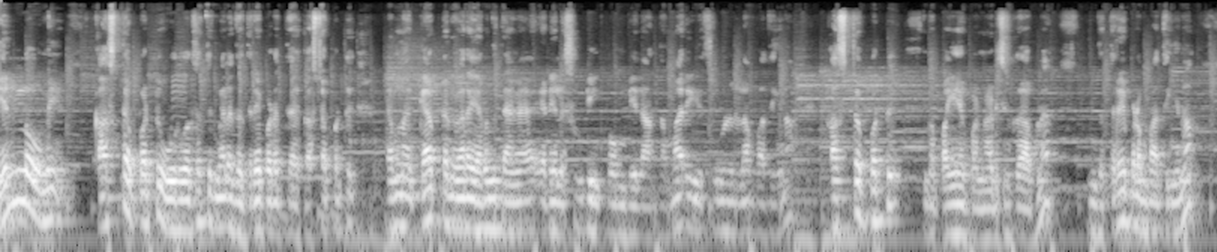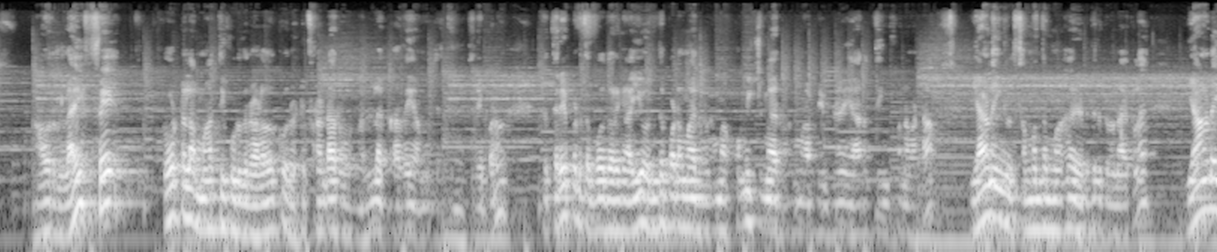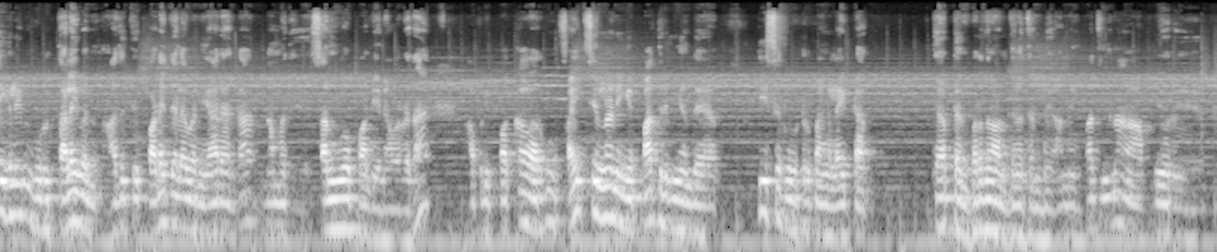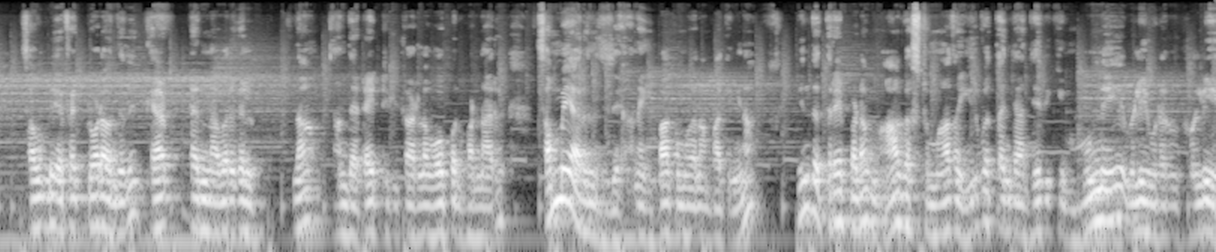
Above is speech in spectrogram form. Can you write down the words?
எல்லாமே கஷ்டப்பட்டு ஒரு வருஷத்துக்கு மேலே இந்த திரைப்படத்தை கஷ்டப்பட்டு நம்ம கேப்டன் வேற இறந்துட்டாங்க. இடையில ஷூட்டிங் போக முடியல. அந்த மாதிரி சூழ்நிலாம் பார்த்தீங்கன்னா கஷ்டப்பட்டு இந்த பையன் இப்போ நடிச்சிருக்கிறாப்புல இந்த திரைப்படம் பார்த்தீங்கன்னா அவர் லைஃபே டோட்டலாக மாற்றி கொடுக்குற அளவுக்கு ஒரு டிஃப்ரெண்ட்டாக ஒரு நல்ல கதை அமைஞ்சிருக்கு இந்த திரைப்படம். இந்த திரைப்படத்தை பொறுத்த வரைக்கும் ஐயோ இந்த படமாக இருக்குமா குமிக்குமா இருக்குமா அப்படி இப்படின்னு யாரும் திங்க் பண்ண வேண்டாம். யானைகள் சம்பந்தமாக எடுத்துருக்கிறனாக்கில் யானைகளின் ஒரு தலைவன் அதுக்கு படைத்தலைவன் யார் என்றால் நமது சண்முக பாண்டியன் அவர் தான். அப்படி பக்காவாக இருக்கும். ஃபைட் சீன்லாம் நீங்கள் பார்த்துருப்பீங்க அந்த டீசர் விட்டுருப்பாங்க லைட்டாக கேப்டன் பிறந்தநாள் தினத்தன்று. அன்னைக்கு பார்த்தீங்கன்னா அப்படி ஒரு சவுண்டு எஃபெக்டோடு வந்தது. கேப்டன் அவர்கள் தான் அந்த டைட்டில் கார்டில் ஓப்பன் பண்ணார். செம்மையாக இருந்துச்சு. அன்னைக்கு பார்க்கும்போதெல்லாம் பார்த்தீங்கன்னா இந்த திரைப்படம் ஆகஸ்ட் மாதம் இருபத்தஞ்சாம் தேதிக்கு முன்னையே வெளியிடணும்னு சொல்லி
